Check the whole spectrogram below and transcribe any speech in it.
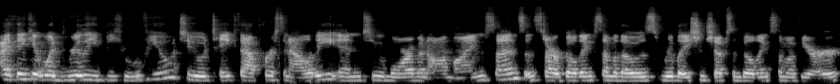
I think it would really behoove you to take that personality into more of an online sense and start building some of those relationships and building some of your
